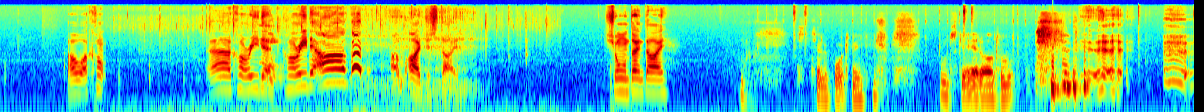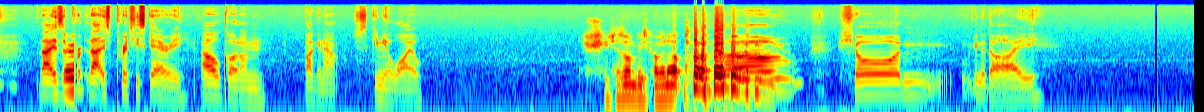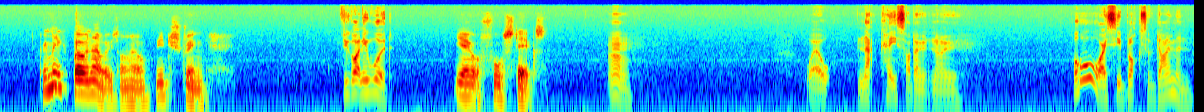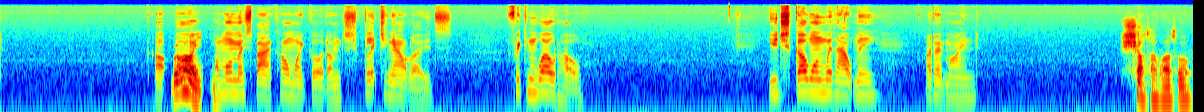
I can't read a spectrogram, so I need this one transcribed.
Oh, I can't. Uh, I can't read it. Can't read it. Oh god! Um, I just died. Sean, don't die. Teleport me. I'm scared, Arthur. that is a pr- that is pretty scary. Oh god, I'm bugging out. Just give me a while. Shit, a zombie's coming up. oh, Sean, we're gonna die. Can we make a bow and arrow somehow? We need string. Have you got any wood? Yeah, I got four sticks. Oh. Well, in that case, I don't know. Oh, I see blocks of diamond. Uh, Where oh, are you? I'm almost back. Oh my god, I'm just glitching out loads. Freaking world hole. You just go on without me. I don't mind. Shut up, Arthur.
